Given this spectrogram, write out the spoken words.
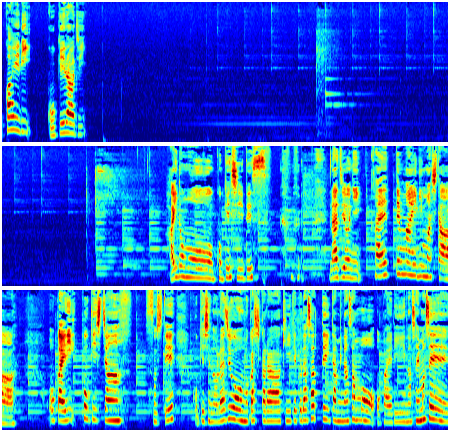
かえりゴケラジはいどうもこけしです。ラジオに帰ってまいりました。おかえりこけしちゃん。そしてこけしのラジオを昔から聞いてくださっていた皆さんもおかえりなさいませ。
